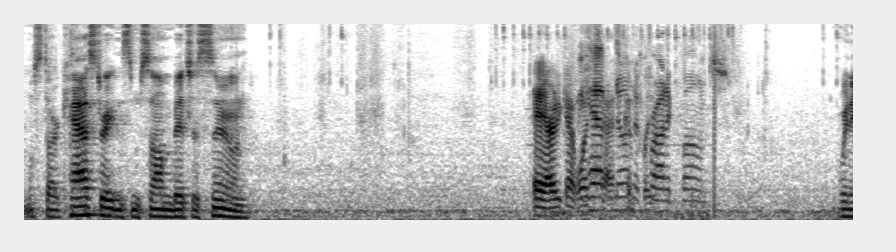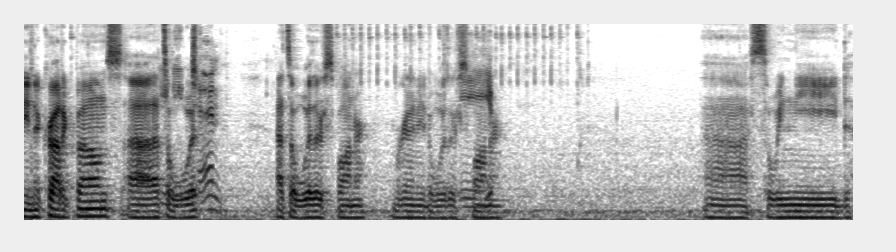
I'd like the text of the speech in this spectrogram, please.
We'll start castrating some some bitches soon. hey, I already got We one have task no complete. necrotic bones. We need necrotic bones. Uh, that's you a need ten. That's a wither spawner. We're gonna need a wither Yep. spawner. So we need.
